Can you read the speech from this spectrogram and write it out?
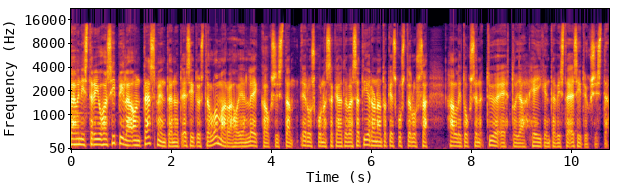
Pääministeri Juha Sipilä on täsmentänyt esitystä lomarahojen leikkauksista eduskunnassa käytävässä tiedonantokeskustelussa hallituksen työehtoja heikentävistä esityksistä.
